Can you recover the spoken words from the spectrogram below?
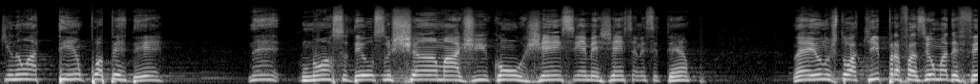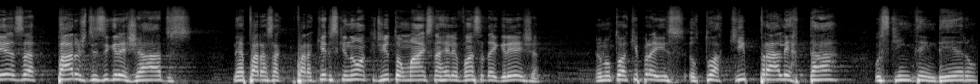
que não há tempo a perder. Nosso Deus nos chama a agir com urgência e emergência nesse tempo. Né? Eu não estou aqui para fazer uma defesa para os desigrejados, né? para, aqueles que não acreditam mais na relevância da igreja. eu não estou aqui para isso. Eu estou aqui para alertar os que entenderam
